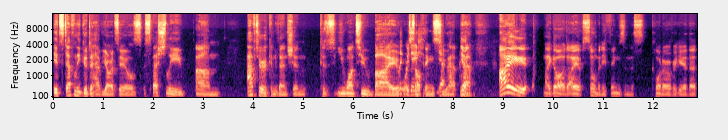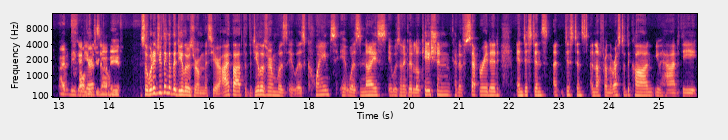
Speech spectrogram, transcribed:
it's definitely good to have yard sales, especially um, after a convention, because you want to buy or sell things yeah. you have. Yeah, I my God, I have so many things in this corner over here that I That'd good probably do sale. not need. So what did you think of the dealer's room this year? I thought that the dealer's room was it was quaint, it was nice, it was in a good location, kind of separated and distance uh, distanced enough from the rest of the con. You had the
